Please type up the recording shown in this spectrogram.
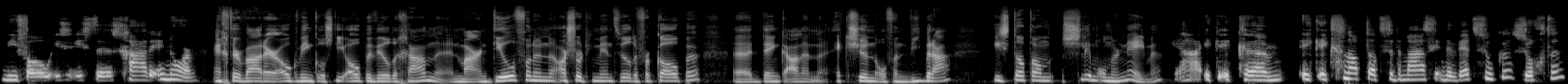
niveau is, is de schade enorm. Echter waren er ook winkels die open wilden gaan en maar een deel van hun assortiment wilden verkopen. Uh, denk aan een Action of een Vibra. Is dat dan slim ondernemen? Ja, ik, ik, um, ik, ik snap dat ze de maas in de wet zoeken, zochten.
